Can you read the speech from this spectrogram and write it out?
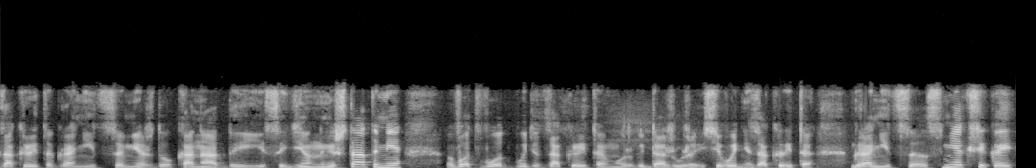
закрыта граница между Канадой и Соединенными Штатами, вот-вот будет закрыта, может быть, даже уже и сегодня закрыта граница с Мексикой.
